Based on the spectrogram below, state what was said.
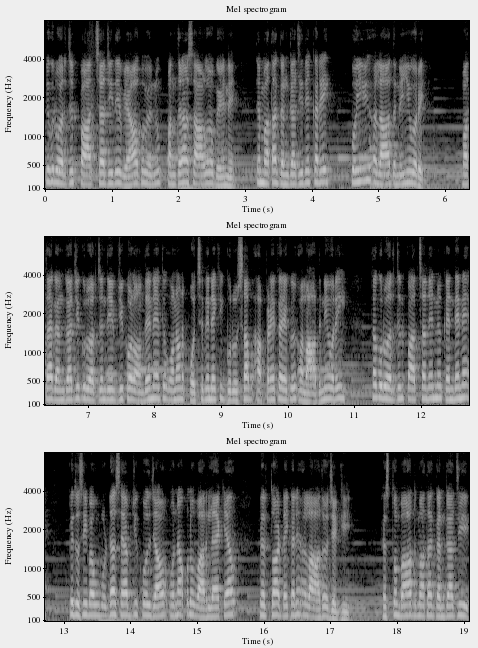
ਕਿ ਗੁਰੂ ਅਰਜਨ ਪਾਤਸ਼ਾਹ ਜੀ ਦੇ ਵਿਆਹ ਹੋਏ ਨੂੰ 15 ਸਾਲ ਹੋ ਗਏ ਨੇ ਤੇ ਮਾਤਾ ਗੰਗਾ ਜੀ ਦੇ ਘਰੇ ਕੋਈ ਵੀ ਔਲਾਦ ਨਹੀਂ ਹੋ ਰਹੀ। ਮਾਤਾ ਗੰਗਾ ਜੀ ਗੁਰੂ ਅਰਜਨ ਦੇਵ ਜੀ ਕੋਲ ਆਉਂਦੇ ਨੇ ਤੇ ਉਹਨਾਂ ਨੂੰ ਪੁੱਛਦੇ ਨੇ ਕਿ ਗੁਰੂ ਸਾਹਿਬ, ਆਪਣੇ ਘਰੇ ਕੋਈ ਔਲਾਦ ਨਹੀਂ ਹੋ ਰਹੀ? ਤਾਂ ਗੁਰੂ ਅਰਜਨ ਪਾਤਸ਼ਾਹ ਜੀ ਨੂੰ ਕਹਿੰਦੇ ਨੇ ਕਿ ਤੁਸੀਂ ਬਾਬੂ ਬੁੱਢਾ ਸਾਹਿਬ ਜੀ ਕੋਲ ਜਾਓ, ਉਹਨਾਂ ਕੋਲੋਂ ਵਰ ਲੈ ਕੇ ਆਓ, ਫਿਰ ਤੁਹਾਡੇ ਘਰੇ ਔਲਾਦ ਹੋ ਜਾਏਗੀ। ਇਸ ਤੋਂ ਬਾਅਦ ਮਾਤਾ ਗੰਗਾ ਜੀ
